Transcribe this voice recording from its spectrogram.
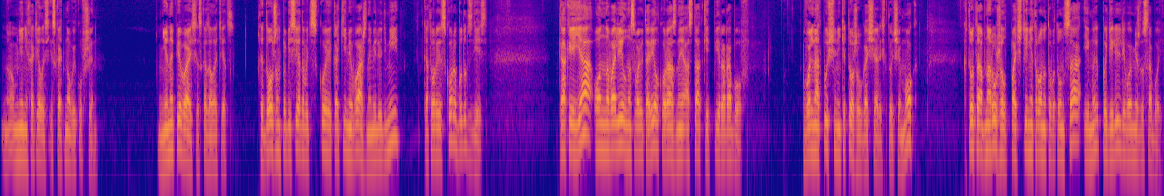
но мне не хотелось искать новый кувшин. — Не напивайся, — сказал отец. — Ты должен побеседовать с кое-какими важными людьми, которые скоро будут здесь. Как и я, он навалил на свою тарелку разные остатки пира рабов. Вольноотпущенники тоже угощались кто чем мог. Кто-то обнаружил почти нетронутого тунца, и мы поделили его между собой.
